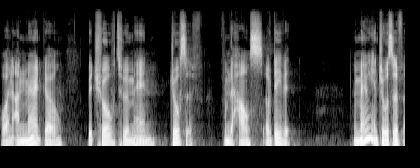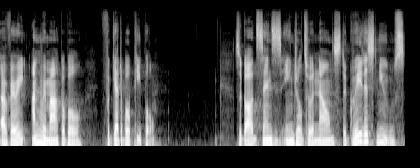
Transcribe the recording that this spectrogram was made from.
or an unmarried girl betrothed to a man, Joseph, from the house of David. And Mary and Joseph are very unremarkable, forgettable people. So God sends his angel to announce the greatest news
